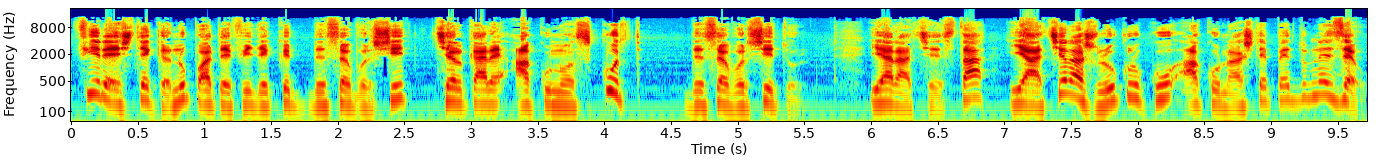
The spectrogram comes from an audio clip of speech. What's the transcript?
Firește că nu poate fi decât desăvârșit cel care a cunoscut desăvârșitul, iar acesta e același lucru cu a cunoaște pe Dumnezeu.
